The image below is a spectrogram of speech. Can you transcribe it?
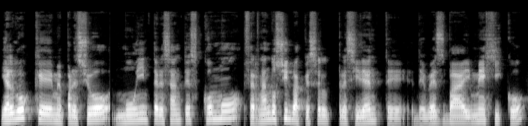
Y algo que me pareció muy interesante es cómo Fernando Silva, que es el presidente de Best Buy México,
